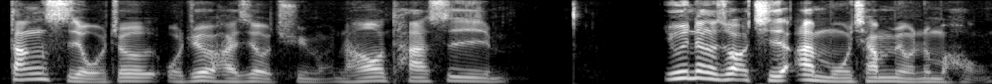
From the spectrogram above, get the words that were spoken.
当时我就我觉得还是有去嘛，然后他是因为那个时候其实按摩枪没有那么红。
